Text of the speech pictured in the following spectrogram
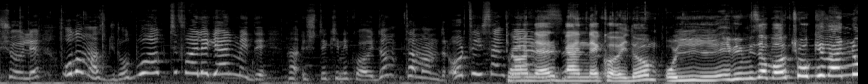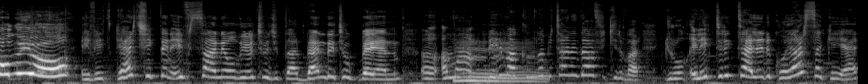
Şöyle olamaz Gürol. Bu aktif hale gelmedi. Ha üsttekini koydum. Tamamdır. Ortayı sen koyar Tamamdır mısın? ben de koydum. Oy evimize bak çok güvenli oluyor. Evet gerçekten efsane oluyor çocuklar. Ben de çok beğendim. Ee, Ama Hmm. benim aklımda bir tane daha fikir var. Gürol elektrik telleri koyarsak eğer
